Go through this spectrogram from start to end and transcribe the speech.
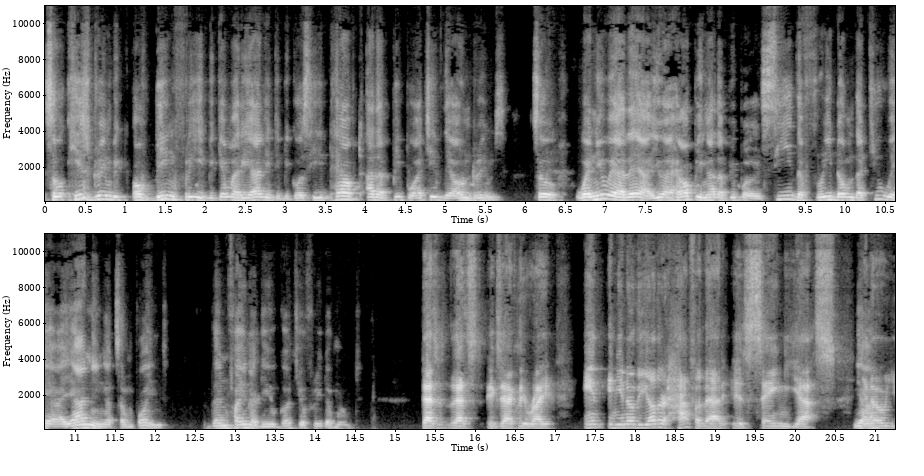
so his dream of being free became a reality because he helped other people achieve their own dreams. So when you were there, you are helping other people see the freedom that you were yearning at some point. Then finally, you got your freedom out. That's that's exactly right. And and you know the other half of that is saying yes. Yeah. You know you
